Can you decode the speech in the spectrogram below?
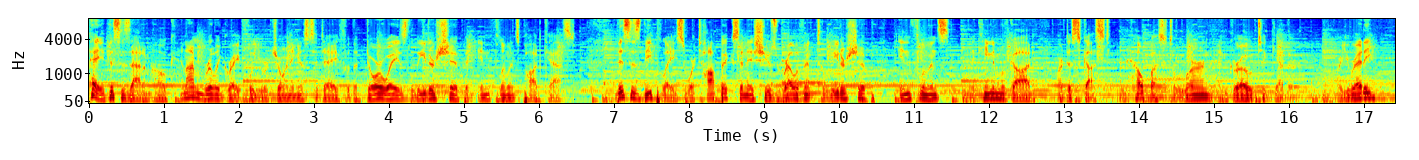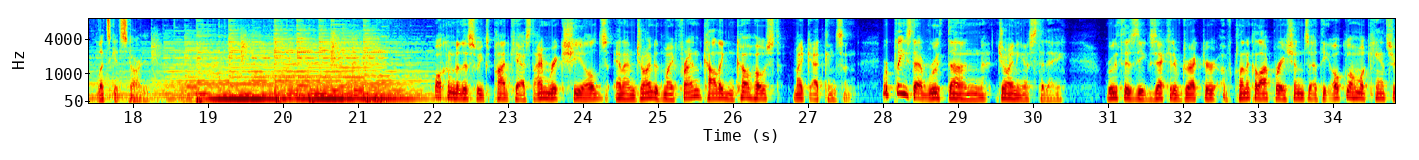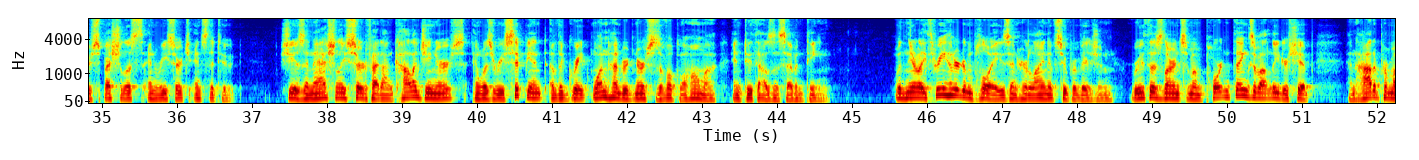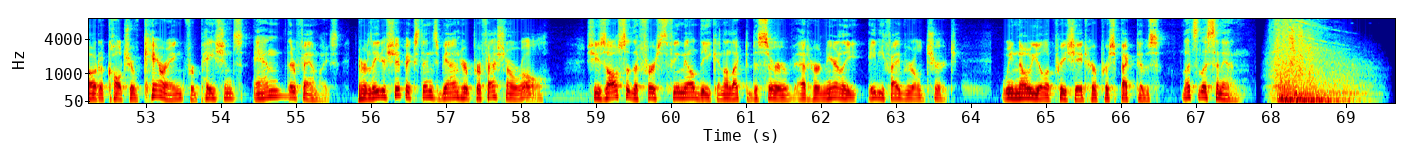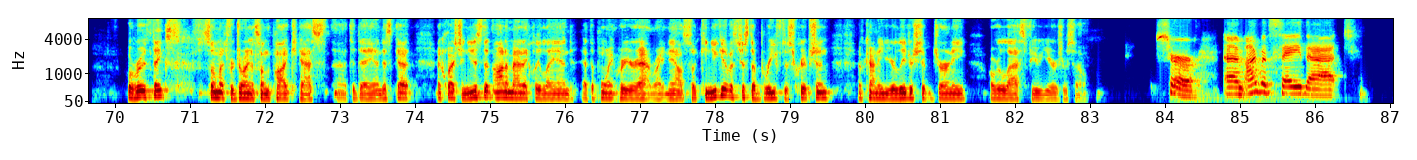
Hey, this is Adam Hoke, and I'm really grateful you are joining us today for the Doorways Leadership and Influence podcast. This is the place where topics and issues relevant to leadership, influence, and the kingdom of God are discussed and help us to learn and grow together. Are you ready? Let's get started. Welcome to this week's podcast. I'm Rick Shields, and I'm joined with my friend, colleague, and co host, Mike Atkinson. We're pleased to have Ruth Dunn joining us today. Ruth is the Executive Director of Clinical Operations at the Oklahoma Cancer Specialists and Research Institute. She is a nationally certified oncology nurse and was a recipient of the Great 100 Nurses of Oklahoma in 2017. With nearly 300 employees in her line of supervision, Ruth has learned some important things about leadership and how to promote a culture of caring for patients and their families. Her leadership extends beyond her professional role. She's also the first female deacon elected to serve at her nearly 85 year old church. We know you'll appreciate her perspectives. Let's listen in. Well, Ruth, thanks so much for joining us on the podcast uh, today. I just got a question. You just didn't automatically land at the point where you're at right now. So, can you give us just a brief description of kind of your leadership journey over the last few years or so? Sure. Um, I would say that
